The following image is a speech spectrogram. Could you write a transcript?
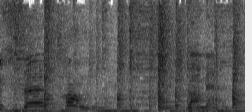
Use the tongue, drummer.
